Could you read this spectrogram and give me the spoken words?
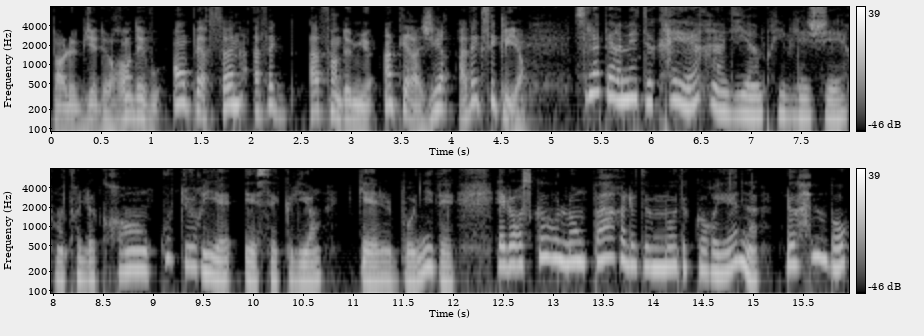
par le biais de rendez-vous en personne afin de mieux interagir avec ses clients. Cela permet de créer un lien privilégié entre le grand couturier et ses clients. Quelle bonne idée. Et lorsque l'on parle de mode coréenne, le hanbok,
